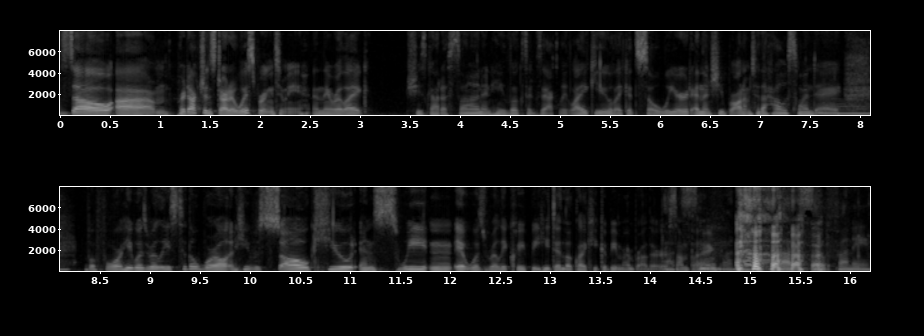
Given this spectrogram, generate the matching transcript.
So um, production started whispering to me, and they were like, she's got a son and he looks exactly like you like it's so weird and then she brought him to the house one day before he was released to the world and he was so cute and sweet and it was really creepy he did look like he could be my brother or That's something So. That's so funny.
